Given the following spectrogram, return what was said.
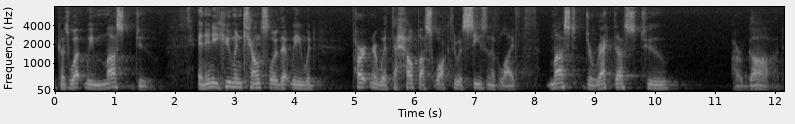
Because what we must do, and any human counselor that we would partner with to help us walk through a season of life, must direct us to our God,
